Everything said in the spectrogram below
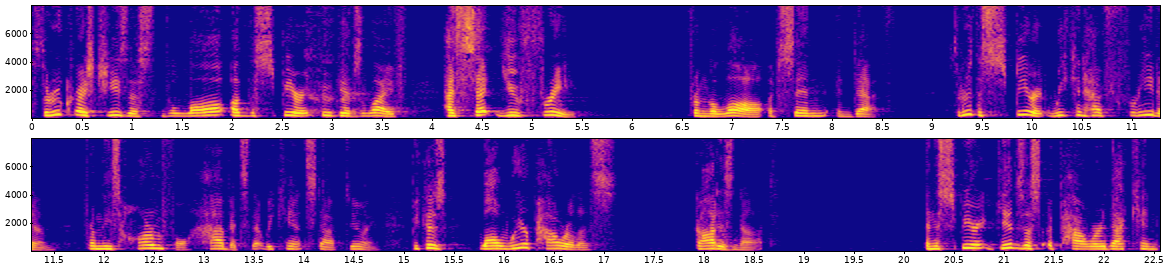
Through Christ Jesus, the law of the Spirit who gives life has set you free from the law of sin and death. Through the Spirit, we can have freedom from these harmful habits that we can't stop doing. Because while we're powerless, God is not. And the Spirit gives us a power that can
